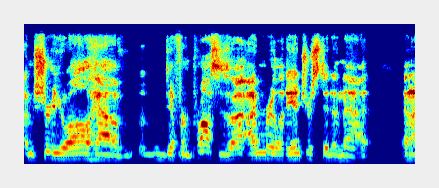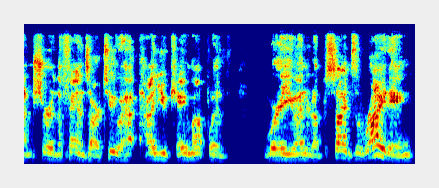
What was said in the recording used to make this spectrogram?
I'm sure you all have different processes. I, I'm really interested in that, and I'm sure the fans are too. How, how you came up with where you ended up, besides the writing,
